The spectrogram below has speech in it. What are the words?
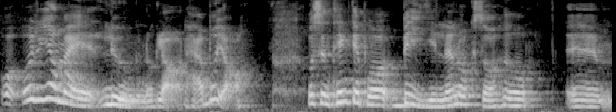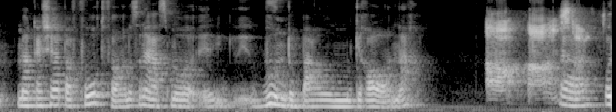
och, och det gör mig lugn och glad, här bor jag. Och sen tänkte jag på bilen också, hur eh, man kan köpa fortfarande sådana här små eh, Wunderbaum-granar. Ja, ja, just Ja. det. Och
